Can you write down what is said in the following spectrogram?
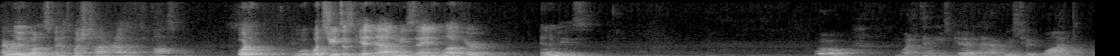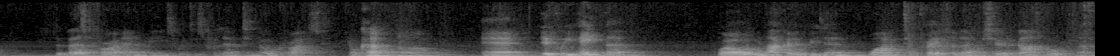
I really want to spend as much time around them as possible. What, what- what's Jesus getting at when he's saying, love your enemies? Well, one thing he's getting at, we should want the best for our enemies, which is for them to know Christ. Okay. Um, and if we hate them, well, we're not going to be then wanting to pray for them or share the gospel with them.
